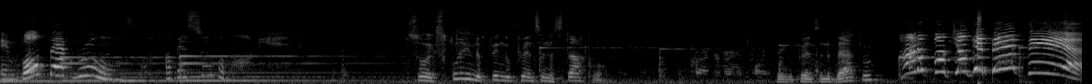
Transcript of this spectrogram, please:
in both back rooms of that supermarket. So explain the fingerprints in the stockroom. Fingerprints in the bathroom? How the fuck y'all get back there?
